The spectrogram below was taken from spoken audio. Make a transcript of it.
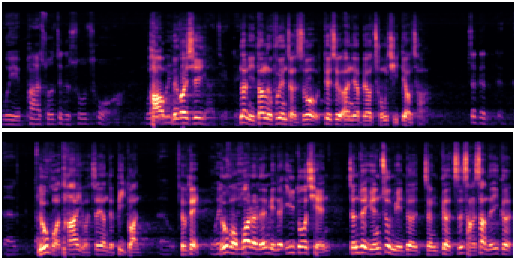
我也怕说这个说错啊。好，没关系那你当了副院长之后，对这个案要不要重启调查？这个呃，如果他有这样的弊端，呃对不对如果花了人民的一多钱，针对原住民的整个职场上的一个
